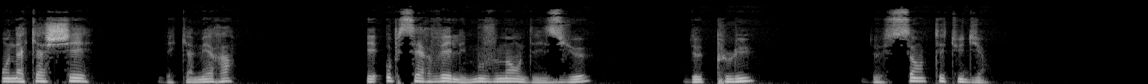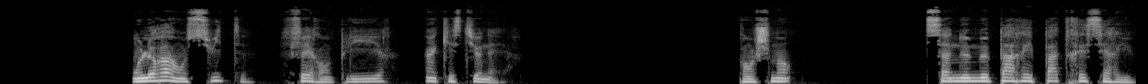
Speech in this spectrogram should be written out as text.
on a caché des caméras et observé les mouvements des yeux de plus de cent étudiants. On leur a ensuite fait remplir un questionnaire. Franchement, ça ne me paraît pas très sérieux.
